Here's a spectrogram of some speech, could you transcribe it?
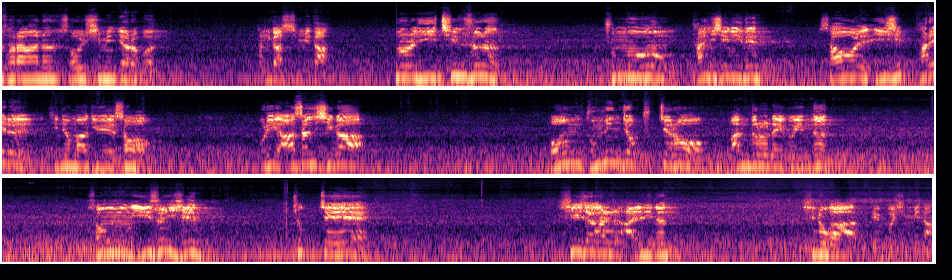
사랑하는 서울 시민 여러분, 반갑습니다. 오늘 이 친수는 충무공 단신일인 4월 28일을 기념하기 위해서 우리 아산시가 범국민적 축제로 만들어내고 있는 송이순신 축제의 시작을 알리는 신호가 될 것입니다.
